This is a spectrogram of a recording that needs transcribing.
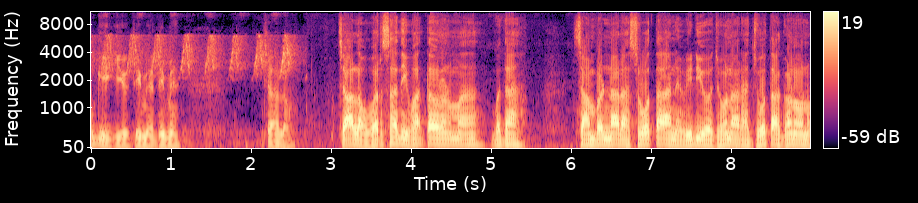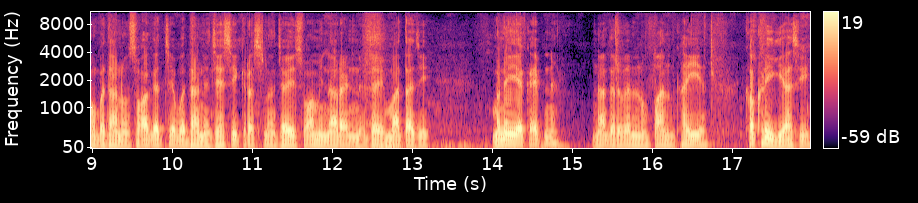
ઉગી ગયું ધીમે ધીમે. ચાલો. ચાલો વરસાદી વાતાવરણમાં બધા સાંભળનારા શ્રોતા અને વીડિયો જોનારા જોતા ગણોનો બધાનો સ્વાગત છે. બધાને જય શ્રી કૃષ્ણ જય સ્વામિનારાયણ ને જય માતાજી. મને એક આપને નાગરવેલનું પાન ખાઈએ. ખખડી ગયા છીએ.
